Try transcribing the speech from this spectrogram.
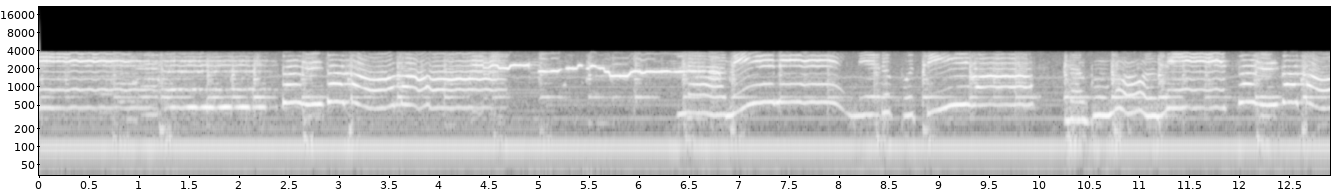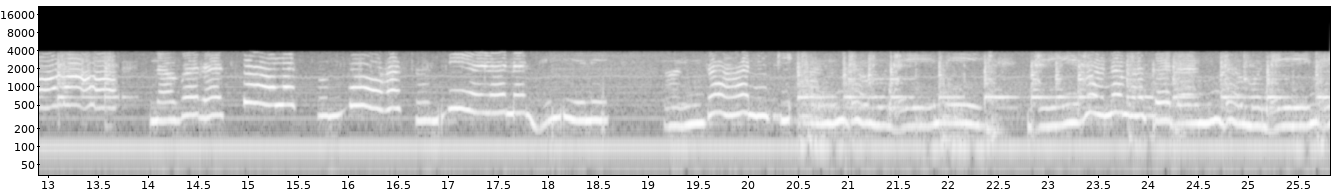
నవరసాల సుమోహ సందేళన నేనే అందానికి అందము నేనే జీవనమకరందము నేనే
